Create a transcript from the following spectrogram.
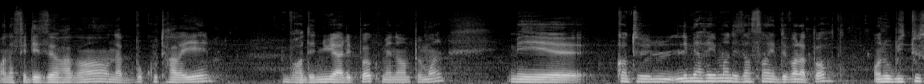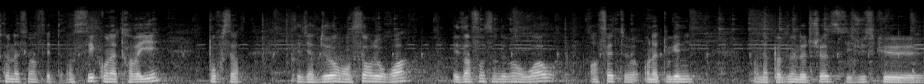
on a fait des heures avant, on a beaucoup travaillé, voire des nuits à l'époque, maintenant un peu moins. Mais euh, quand euh, l'émerveillement des enfants est devant la porte, on oublie tout ce qu'on a fait en fait. On sait qu'on a travaillé pour ça. C'est-à-dire dehors, on sort le roi, les enfants sont devant, waouh, en fait, euh, on a tout gagné. On n'a pas besoin d'autre chose, c'est juste que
